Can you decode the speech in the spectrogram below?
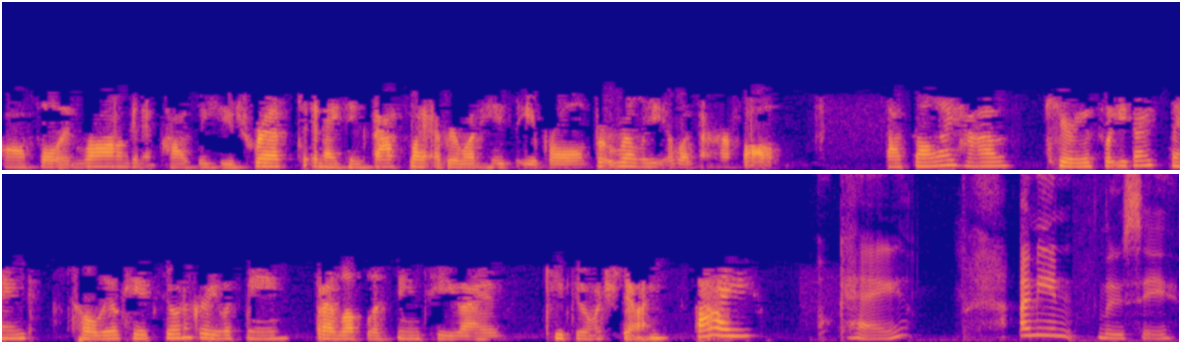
awful and wrong, and it caused a huge rift. And I think that's why everyone hates April, but really, it wasn't her fault. That's all I have. Curious what you guys think. It's totally okay if you don't agree with me, but I love listening to you guys. Keep doing what you're doing. Bye. Okay. I mean, lucy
